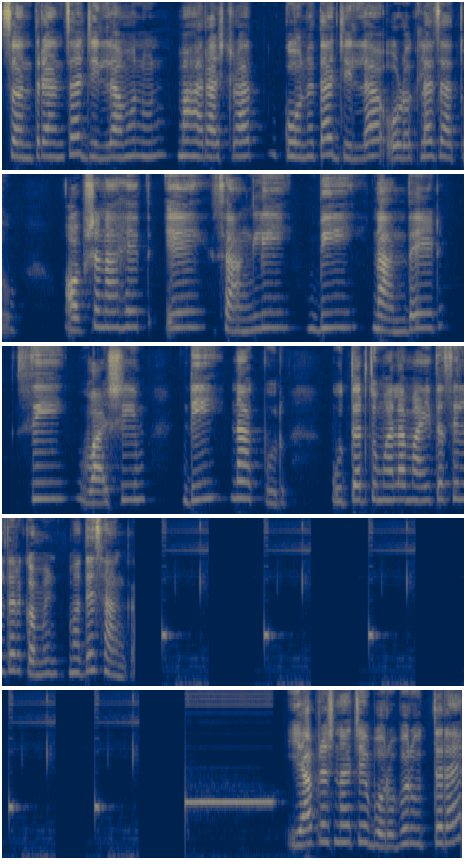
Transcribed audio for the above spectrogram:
संत्र्यांचा जिल्हा म्हणून महाराष्ट्रात कोणता जिल्हा ओळखला जातो? ऑप्शन आहेत A Sangli B Nanded C Washim D Nagpur. उत्तर तुम्हाला माहीत असेल तर कमेंटमध्ये सांगा. या प्रश्नाचे बरोबर उत्तर आहे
